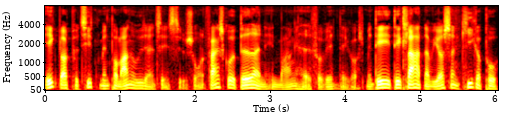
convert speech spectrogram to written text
ikke blot på tit, men på mange uddannelsesinstitutioner. Faktisk gået bedre, end, end mange havde forventet. Ikke også? Men det, det er klart, når vi også sådan kigger på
